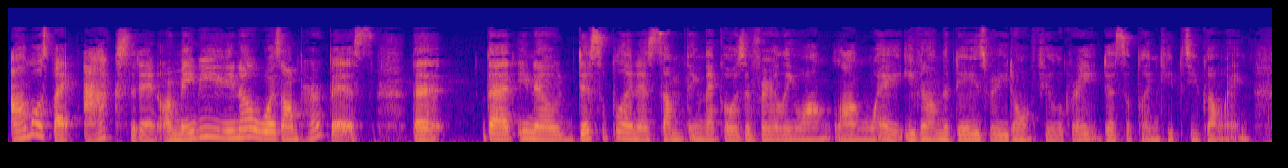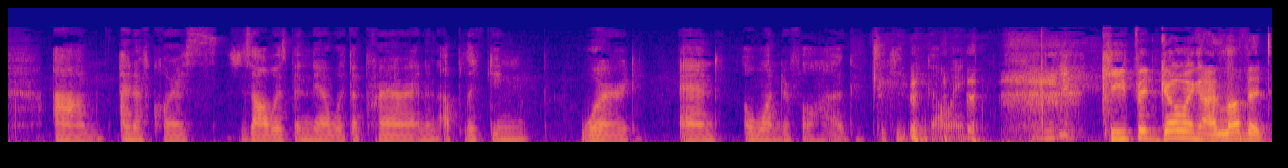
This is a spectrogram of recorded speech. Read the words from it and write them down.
almost by accident, or maybe you know was on purpose that that you know discipline is something that goes a fairly long long way. Even on the days where you don't feel great, discipline keeps you going. Um, and of course, she's always been there with a prayer and an uplifting word and a wonderful hug to keep me going. Keep it going. I love it.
